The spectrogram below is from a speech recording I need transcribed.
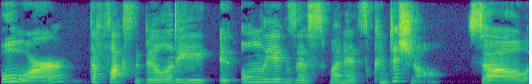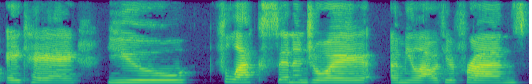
or the flexibility, it only exists when it's conditional. So, aka you flex and enjoy a meal out with your friends,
